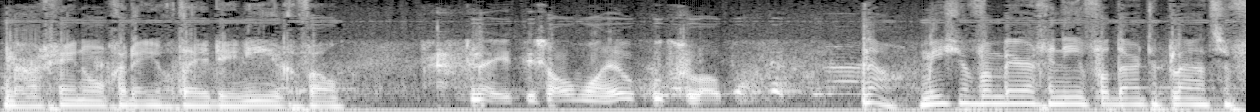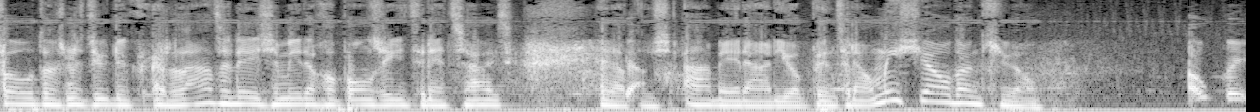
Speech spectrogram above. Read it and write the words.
Nou, geen ongeregeldheden in ieder geval. Nee, het is allemaal heel goed verlopen. Nou, Michel van Bergen in ieder geval daar te plaatsen. Foto's natuurlijk later deze middag op onze internetsite. En dat is abradio.nl. Michel, dankjewel. Oké.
